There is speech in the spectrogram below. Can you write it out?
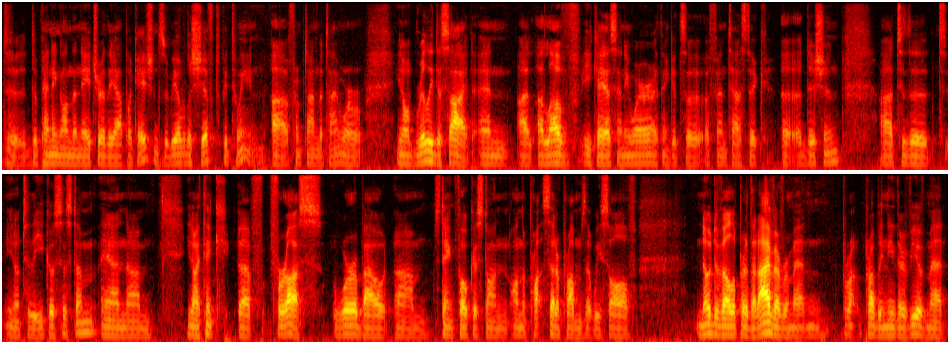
to depending on the nature of the applications, to be able to shift between uh, from time to time, or you know, really decide. And I, I love EKS Anywhere. I think it's a, a fantastic uh, addition uh, to the you know to the ecosystem. And um, you know, I think uh, for us, we're about um, staying focused on on the set of problems that we solve. No developer that I've ever met, and probably neither of you have met,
